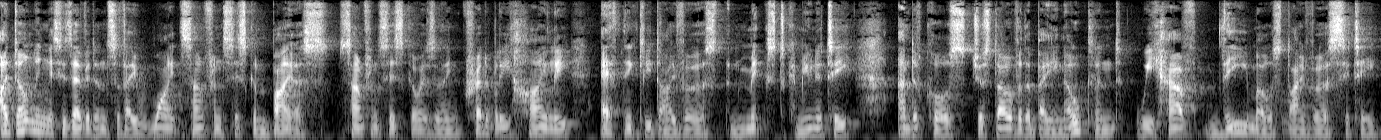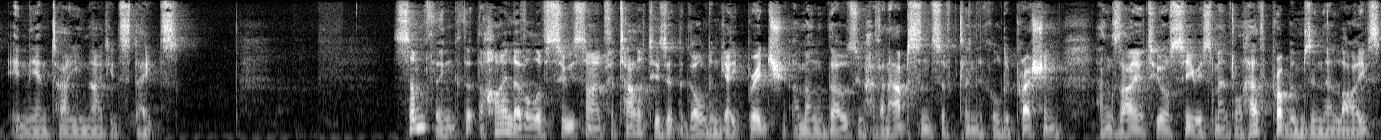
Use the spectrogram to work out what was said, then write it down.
I don't think this is evidence of a white San Franciscan bias. San Francisco is an incredibly highly ethnically diverse and mixed community, and of course, just over the bay in Oakland, we have the most diverse city in the entire United States. Some think that the high level of suicide fatalities at the Golden Gate Bridge among those who have an absence of clinical depression, anxiety, or serious mental health problems in their lives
